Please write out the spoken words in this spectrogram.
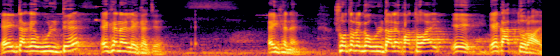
এইটাকে উল্টে এখানে লিখেছে। এইখানে। সতেরোকে উল্টালে কত হয়? এ, একাত্তর হয়।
